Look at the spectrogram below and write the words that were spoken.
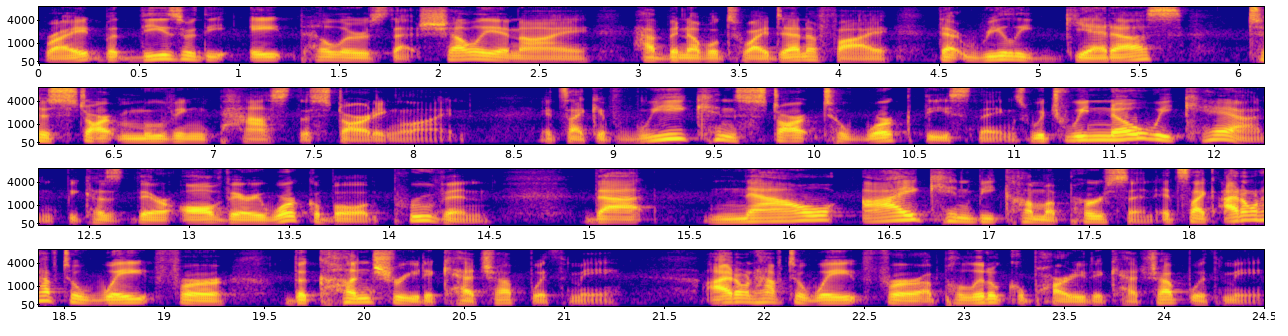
right? But these are the eight pillars that Shelly and I have been able to identify that really get us to start moving past the starting line. It's like if we can start to work these things, which we know we can because they're all very workable and proven, that now I can become a person. It's like I don't have to wait for the country to catch up with me. I don't have to wait for a political party to catch up with me.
